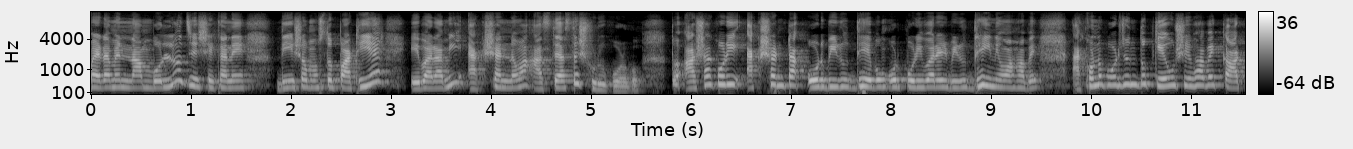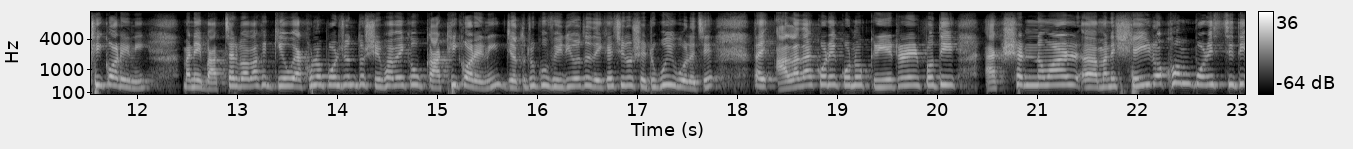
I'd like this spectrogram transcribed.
ম্যাডামের নাম বলল যে, সেখানে দিয়ে সমস্ত পাঠিয়ে এবার আমি অ্যাকশান নেওয়া আস্তে আস্তে শুরু করব। তো আশা করি অ্যাকশানটা ওর বিরুদ্ধে এবং ওর পরিবারের বিরুদ্ধেই নেওয়া হবে। এখনও পর্যন্ত কেউ সেভাবে কাঠি করেনি মানে বাচ্চার বাবাকে কেউ এখনও পর্যন্ত সেভাবে কেউ কাঠি করেনি, যতটুকু ভিডিওতে দেখেছিল সেটুকুই বলেছে। তাই আলাদা করে কোনো ক্রিয়েটারের প্রতি অ্যাকশান নেওয়ার মানে সেই রকম পরিস্থিতি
